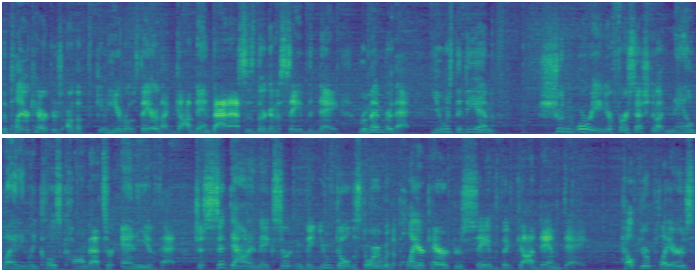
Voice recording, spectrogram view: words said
The player characters are the fucking heroes. They are the goddamn badasses that are gonna save the day. Remember that. You as the DM shouldn't worry in your first session about nail-bitingly close combats or any of that. Just sit down and make certain that you've told a story where the player characters saved the goddamn day. Help your players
